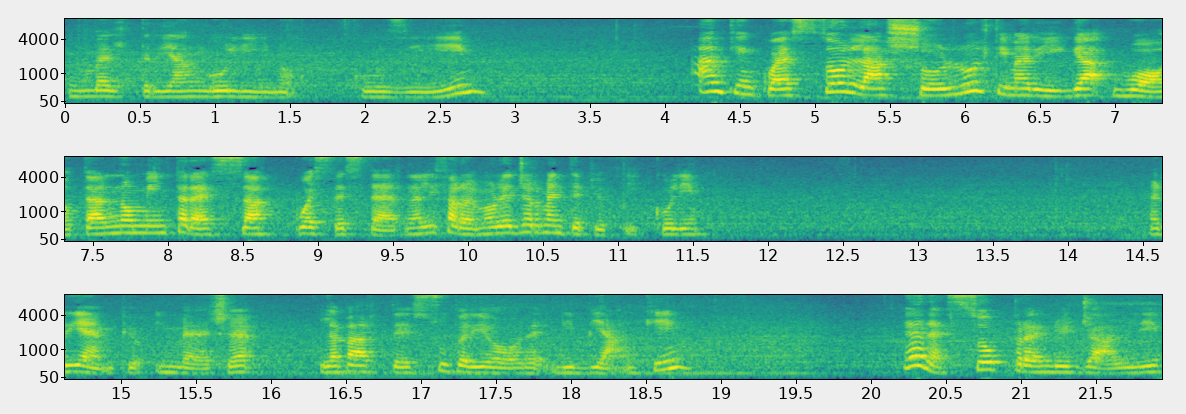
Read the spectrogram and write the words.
un bel triangolino così. Anche in questo lascio l'ultima riga vuota non mi interessa questa esterna li faremo leggermente più piccoli. Riempio invece la parte superiore di bianchi e adesso prendo i gialli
